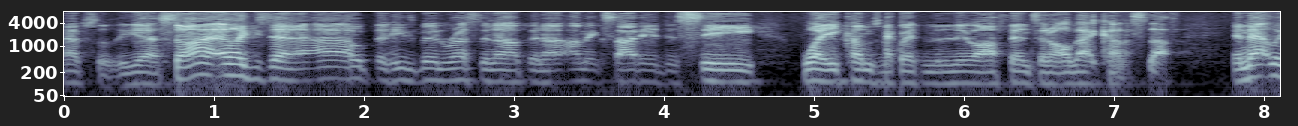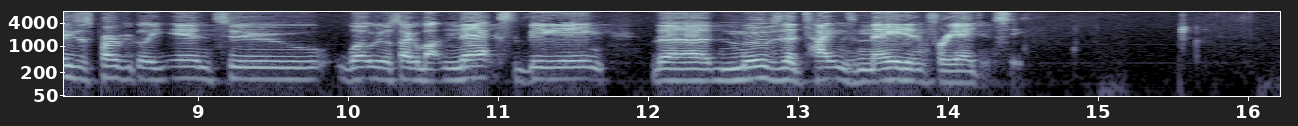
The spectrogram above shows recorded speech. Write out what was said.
Absolutely, yes. So, I, like you said, I hope that he's been resting up, and I, I'm excited to see what he comes back with in the new offense and all that kind of stuff. And that leads us perfectly into what we will talk about next, being the moves the Titans made in free agency.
